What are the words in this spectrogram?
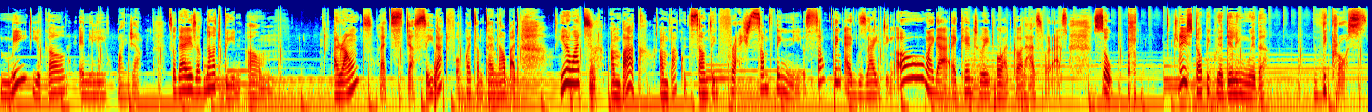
me, your girl, Emily Wanja. So, guys, I've not been um around, let's just say that, for quite some time now, but you know what? I'm back. I'm back with something fresh, something new, something exciting. Oh my God, I can't wait for what God has for us. So, today's topic we are dealing with the cross.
